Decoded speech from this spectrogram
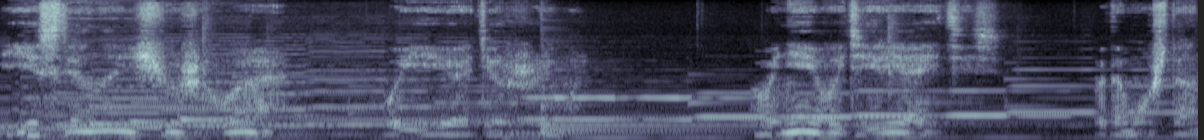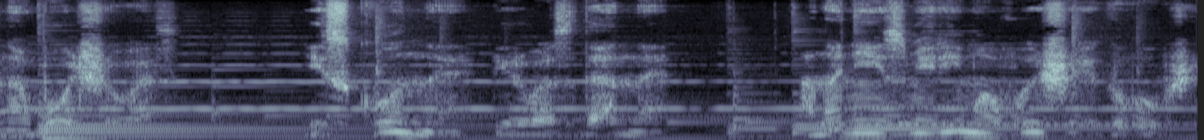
Если она еще жива, вы ее одержимы. В ней вы теряетесь, потому что она больше вас. Исконная, первозданная, она неизмеримо выше и глубже.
